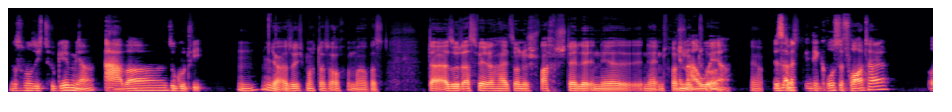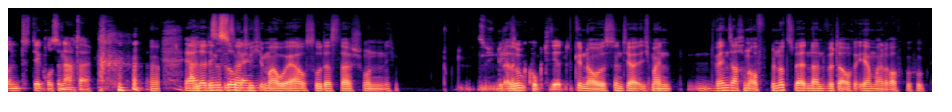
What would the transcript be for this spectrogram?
das muss ich zugeben, ja, aber so gut wie. Mhm. Ja, also ich mache das auch immer. Was da, also das wäre halt so eine Schwachstelle in der in der Im Infrastruktur. AOR. Ja. Das ist aber der große Vorteil und der große Nachteil. Ja. Allerdings es ist, sogar natürlich im AOR auch so, dass da schon ich, zwischendurch also geguckt wird. genau, es sind ja, ich meine, wenn Sachen oft benutzt werden, dann wird da auch eher mal drauf geguckt.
